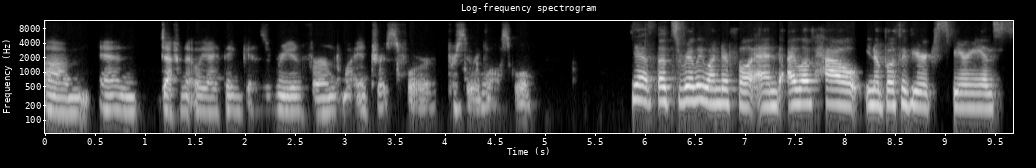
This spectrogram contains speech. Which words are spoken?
um, and definitely i think has reaffirmed my interest for pursuing law school. Yeah that's really wonderful and i love how you know both of your experience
